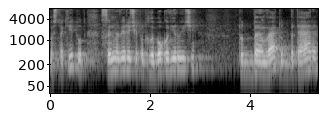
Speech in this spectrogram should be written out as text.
ось такі, тут сильно віруючі, тут глибоко віруючі, тут БМВ, тут БТР.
